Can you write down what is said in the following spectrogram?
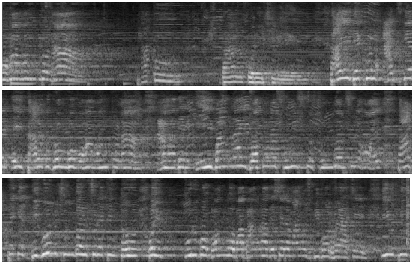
মহামন্ত্র নাম ঠাকুর দান করেছিলেন। তাই দেখুন, আজকের এই তারক ব্রহ্ম মহামন্ত্র নাম আমাদের এই বাংলায় যত না সুমিষ্ট সুন্দর সুরে হয়, তার থেকে দ্বিগুণ সুন্দর সুরে কিন্তু ওই পূর্ববঙ্গ বা বাংলাদেশের মানুষ বিভোর হয়ে আছেন। ইউটিউব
